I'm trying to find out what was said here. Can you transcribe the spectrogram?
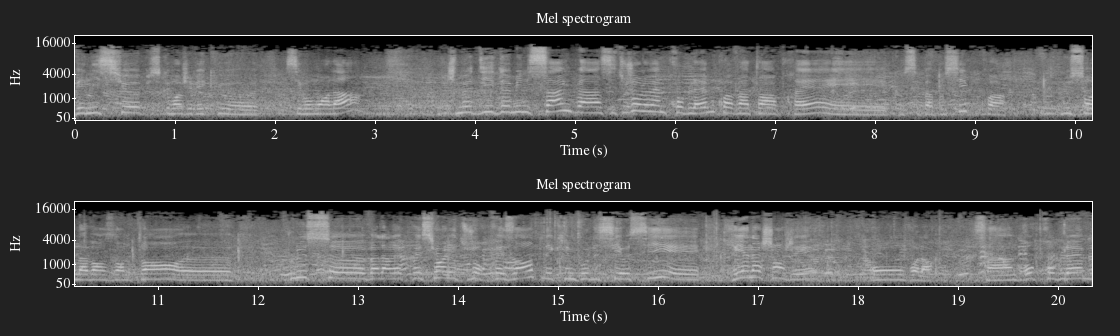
Vénitieux, puisque moi j'ai vécu euh, ces moments-là. Je me dis 2005, ben, c'est toujours le même problème, quoi, 20 ans après, et que c'est pas possible, quoi. Plus on avance dans le temps, euh, plus euh, ben, la répression elle est toujours présente, les crimes policiers aussi, et rien n'a changé. On, voilà, c'est un gros problème.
